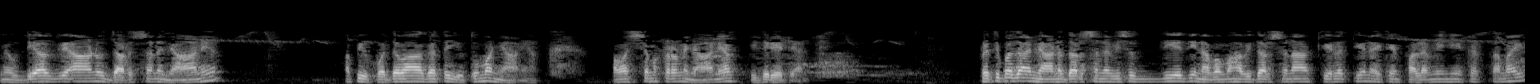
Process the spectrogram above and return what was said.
මේ උද්‍යව්‍යානු දර්ශන ඥාණය අපි උපදවාගත යුතුම ඥානයක්. අවශ්‍යම කරන ඥානයක් ඉදිරියට යන්න. ප්‍රතිපදා ඥාන දර්ශන විසුද්ධියේදී නවමහ විදර්ශනා කියලා තියෙන එකෙන් පළවෙනි එක තමයි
